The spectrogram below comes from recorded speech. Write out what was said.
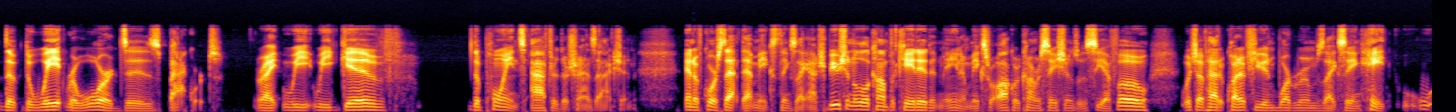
the the way it rewards is backwards, right? We we give the points after the transaction, and of course that that makes things like attribution a little complicated and you know makes for awkward conversations with cfo which i've had quite a few in boardrooms like saying hey w-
